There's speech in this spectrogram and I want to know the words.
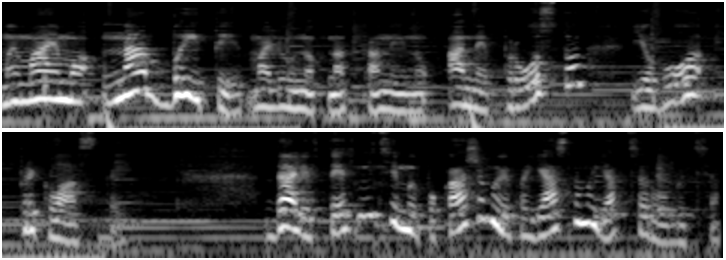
Ми маємо набити малюнок на тканину, а не просто його прикласти. Далі в техніці ми покажемо і пояснимо, як це робиться.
